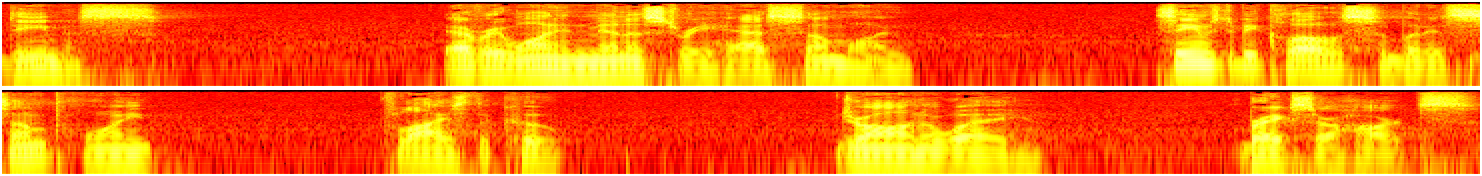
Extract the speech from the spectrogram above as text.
Demas. Everyone in ministry has someone seems to be close, but at some point flies the coop, drawn away, breaks our hearts.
